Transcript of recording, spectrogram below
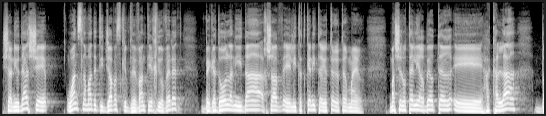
שאני יודע ש-once למדתי JavaScript והבנתי איך היא עובדת, בגדול אני אדע עכשיו אה, להתעדכן איתה יותר יותר מהר. מה שנותן לי הרבה יותר אה, הקלה ב...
